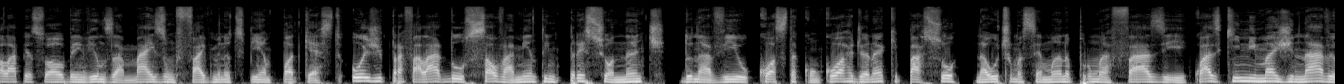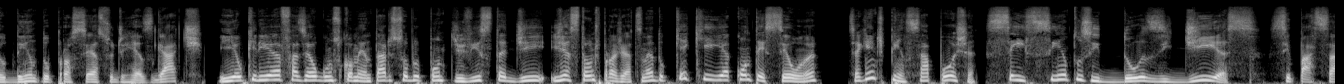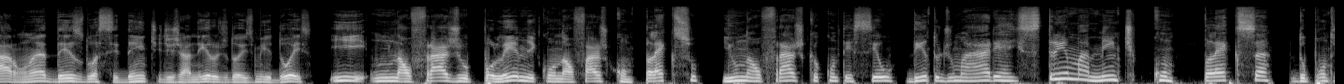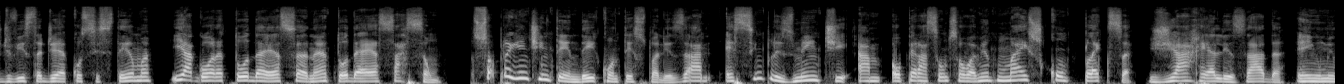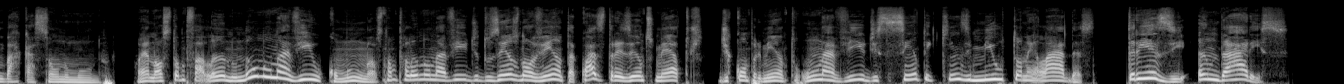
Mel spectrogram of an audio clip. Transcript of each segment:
Olá pessoal, bem-vindos a mais um 5 Minutes PM Podcast. Hoje para falar do salvamento impressionante do navio Costa Concórdia, né, que passou na última semana por uma fase quase que inimaginável dentro do processo de resgate. E eu queria fazer alguns comentários sobre o ponto de vista de gestão de projetos, né, do que que aconteceu, né? Se a gente pensar, poxa, 612 dias se passaram né, desde o acidente de janeiro de 2002 e um naufrágio polêmico, um naufrágio complexo e um naufrágio que aconteceu dentro de uma área extremamente complexa do ponto de vista de ecossistema e agora toda essa, né, toda essa ação. Só para a gente entender e contextualizar, é simplesmente a operação de salvamento mais complexa já realizada em uma embarcação no mundo. É, nós estamos falando não num navio comum, nós estamos falando num navio de 290, quase 300 metros de comprimento, um navio de 115 mil toneladas, 13 andares.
